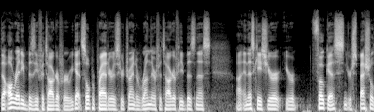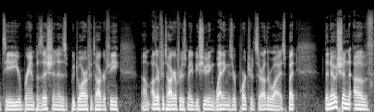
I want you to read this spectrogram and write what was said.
the already busy photographer. We got sole proprietors who are trying to run their photography business. Uh, in this case, your your focus, your specialty, your brand position is boudoir photography. Um, other photographers may be shooting weddings or portraits or otherwise, but the notion of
